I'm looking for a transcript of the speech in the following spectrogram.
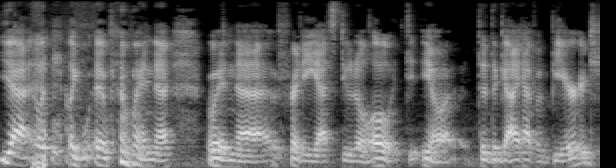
yeah, like, like when uh, when uh, Freddie asked Doodle, "Oh, you know, did the guy have a beard?"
